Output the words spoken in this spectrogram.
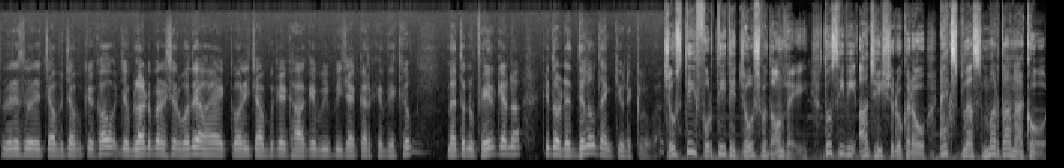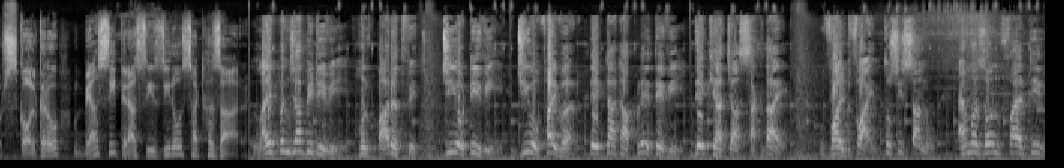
ਸਵੇਰੇ ਸਵੇਰੇ ਚੱਬ ਚੱਬ ਕੇ ਖਾਓ। ਜੇ ਬਲੱਡ ਪ੍ਰੈਸ਼ਰ ਵਧਿਆ ਹੋਇਆ ਇੱਕ ਵਾਰੀ ਚੱਬ ਕੇ ਖਾ ਕੇ ਬੀਪੀ ਚੈੱਕ ਕਰਕੇ ਦੇਖਿਓ। ਮੈਂ ਤੁਹਾਨੂੰ ਫੇਰ ਕਹਿਣਾ ਕਿ ਤੁਹਾਡੇ ਦਿਲੋਂ ਥੈਂਕ ਯੂ ਨਿਕਲੂਗਾ। ਚੁਸਤੀ ਫੁਰਤੀ ਤੇ ਜੋਸ਼ ਵਧਾਉਣ ਲਈ ਤੁਸੀਂ ਵੀ ਅੱਜ ਹੀ ਸ਼ੁਰੂ ਕਰੋ X+ ਮਰਦਾਨਾ ਕੋਰਸ ਕਾਲ ਕਰੋ 8283060000 ਲਾਈਵ ਪੰਜਾਬੀ ਟੀਵੀ ਹੁਣ ਭਾਰਤ ਵਿੱਚ Jio TV, Jio Fiber ਤੇ Tata Play ਤੇ ਵੀ ਦੇਖਿਆ ਜਾ ਸਕਦਾ ਹੈ। ਵਰਲਡ ਵਾਈਡ ਤੁਸੀਂ ਸਾਨੂੰ Amazon Fire TV,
